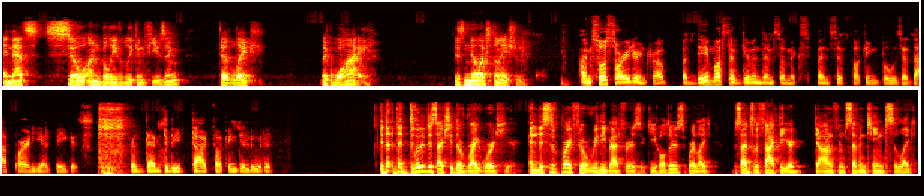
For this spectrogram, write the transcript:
And that's so unbelievably confusing that like like why? There's no explanation. I'm so sorry to interrupt, but they must have given them some expensive fucking booze at that party at Vegas for them to be that fucking deluded. The, the diluted is actually the right word here. And this is where I feel really bad for Azuki holders, where like, besides the fact that you're down from 17 to like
